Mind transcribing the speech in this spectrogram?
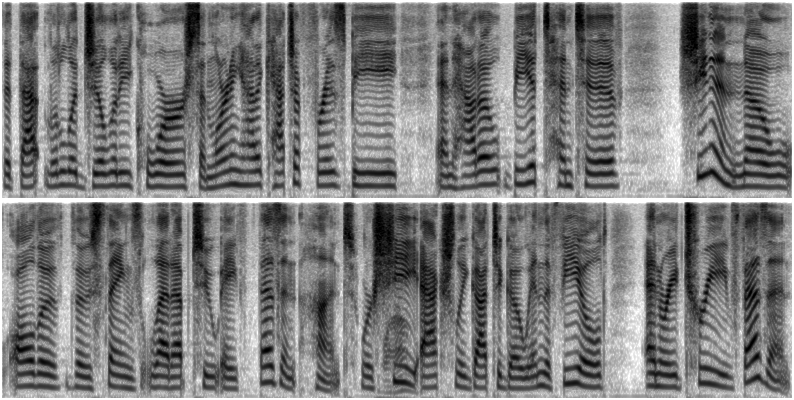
that that little agility course and learning how to catch a frisbee and how to be attentive, she didn't know all the, those things led up to a pheasant hunt where she actually got to go in the field and retrieve pheasant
